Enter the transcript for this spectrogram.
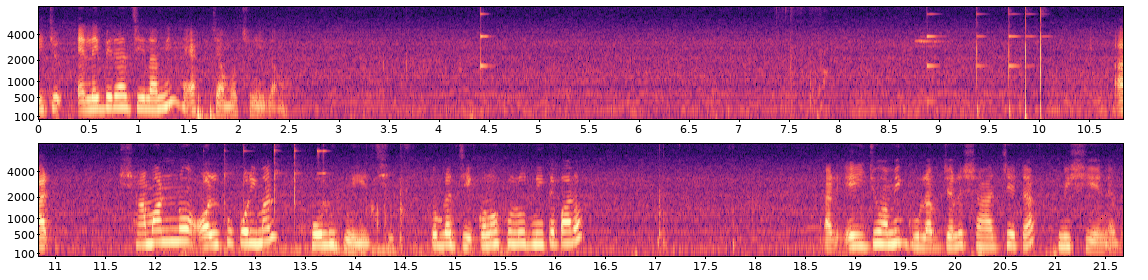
এই যে অ্যালোভেরা জেল আমি এক চামচ নিলাম। আর সামান্য অল্প পরিমাণ হলুদ নিয়েছি। তোমরা যে কোনো হলুদ নিতে পারো। আর এই যে আমি গোলাপ জলের সাহায্যে এটা মিশিয়ে নেব।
